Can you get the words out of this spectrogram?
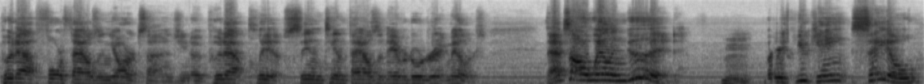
Put out 4,000 yard signs. You know, put out clips. Send 10,000 Every Door direct mailers. That's all well and good. Mm-hmm. But if you can't sell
